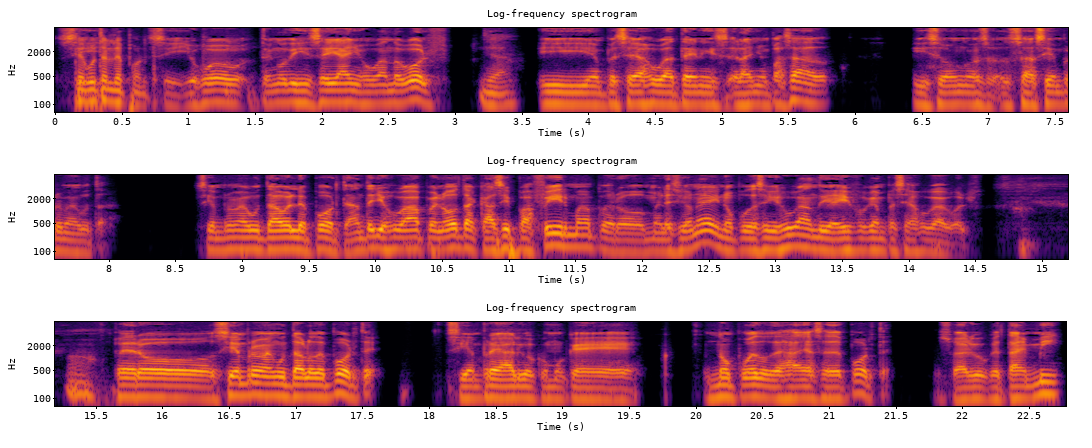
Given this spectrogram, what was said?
Sí, ¿Te gusta el deporte? Sí, yo juego, tengo 16 años jugando golf Ya. y empecé a jugar tenis el año pasado y son, o sea, siempre me gusta. Siempre me ha gustado el deporte. Antes yo jugaba pelota casi para firma, pero me lesioné y no pude seguir jugando y ahí fue que empecé a jugar golf. Oh, Pero siempre me han gustado los deportes. Siempre algo como que no puedo dejar de hacer deporte. Eso es algo que está en mí.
